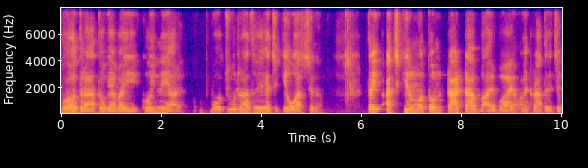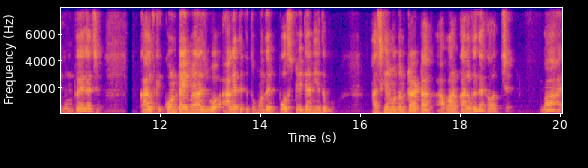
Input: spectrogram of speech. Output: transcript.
বহুত রাত হয়ে গেয়া ভাই কই নেই আর প্রচুর রাত হয়ে গেছে কেউ আসছে না তাই আজকের মতন টাটা বাই বাই অনেক রাত হয়েছে ঘুম পেয়ে গেছে কালকে কোন টাইমে আসব আগে থেকে তোমাদের পোস্টে জানিয়ে দেবো আজকের মতন টাটা আবার কালকে দেখা হচ্ছে বাই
